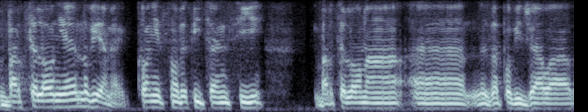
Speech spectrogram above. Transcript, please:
W Barcelonie, no wiemy, koniec nowych licencji. Barcelona e, zapowiedziała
